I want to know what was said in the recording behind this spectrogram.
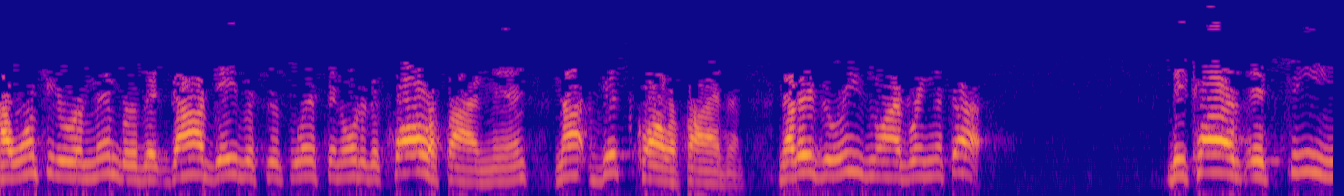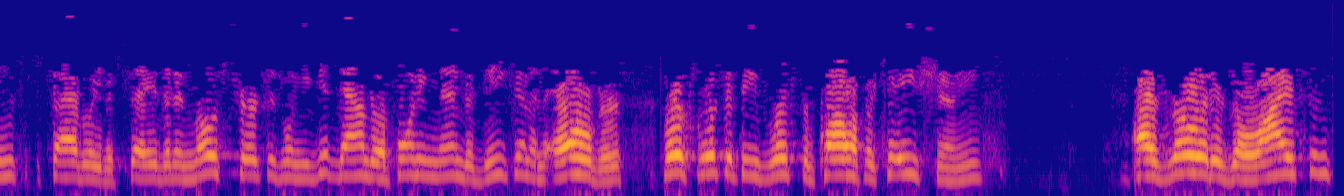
I want you to remember that God gave us this list in order to qualify men, not disqualify them. Now there's a reason why I bring this up. Because it seems, sadly to say, that in most churches when you get down to appointing men to deacon and elders, folks look at these lists of qualifications as though it is a license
